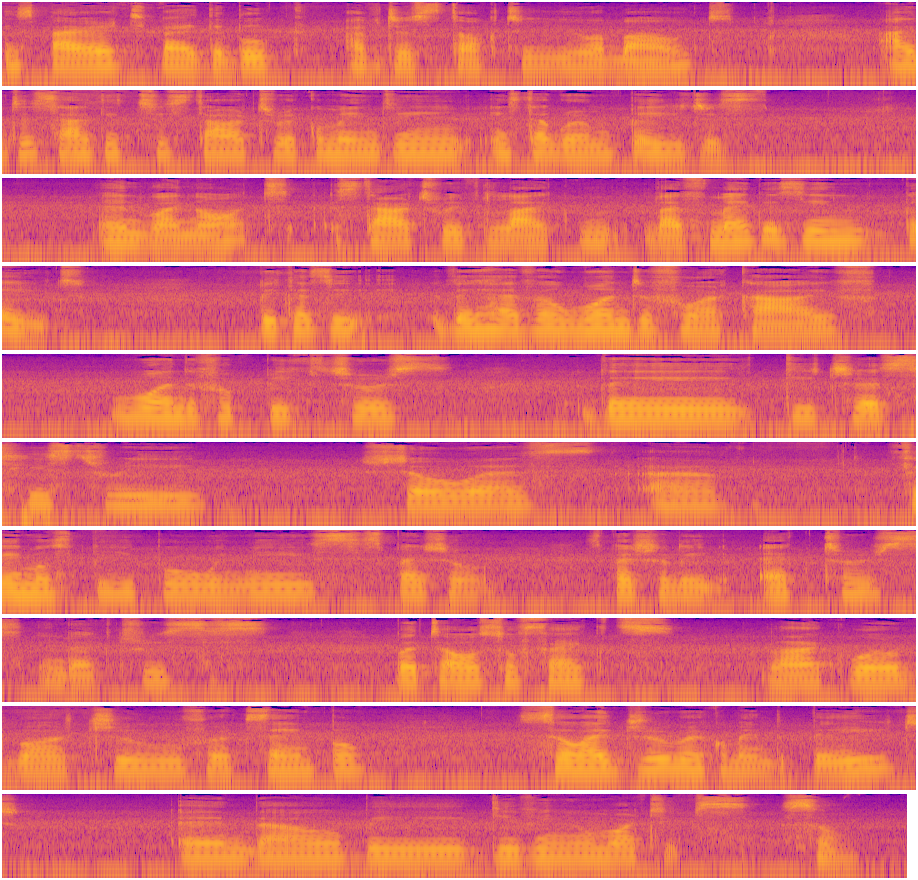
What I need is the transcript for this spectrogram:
inspired by the book I've just talked to you about, I decided to start recommending Instagram pages. And why not start with like Life Magazine page? Because it, they have a wonderful archive, wonderful pictures. They teach us history, show us uh, famous people we miss, special, especially actors and actresses, but also facts like World War II, for example. So I do recommend the page, and I'll be giving you more tips soon.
